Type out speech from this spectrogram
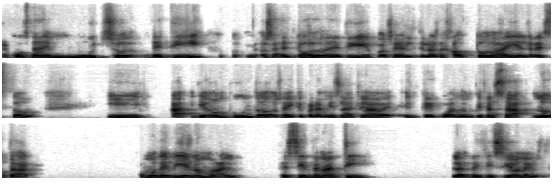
a costa de mucho de ti, o sea, de todo de ti, o sea, te lo has dejado todo ahí el resto y llega un punto, o sea, y que para mí es la clave, en que cuando empiezas a notar cómo de bien o mal te sientan a ti las decisiones,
